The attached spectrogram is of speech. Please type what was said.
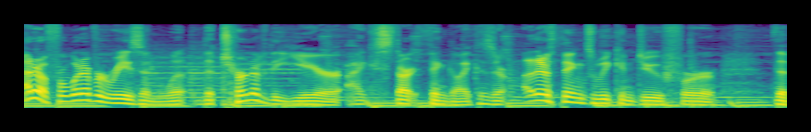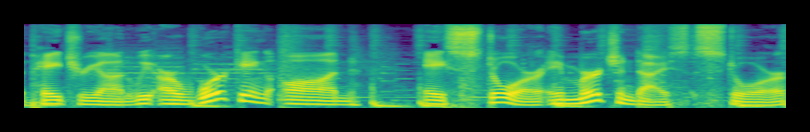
I don't know, for whatever reason, the turn of the year, I start thinking, like, is there other things we can do for the Patreon? We are working on a store, a merchandise store,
